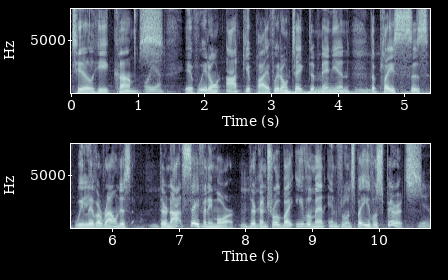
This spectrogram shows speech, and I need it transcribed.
till he comes. Mm-hmm. Oh, yeah. If we don't occupy, if we don't take dominion, Mm-hmm. the places we live around us, they're not safe anymore. They're controlled by evil men, influenced by evil spirits. Mm-hmm. Yeah.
